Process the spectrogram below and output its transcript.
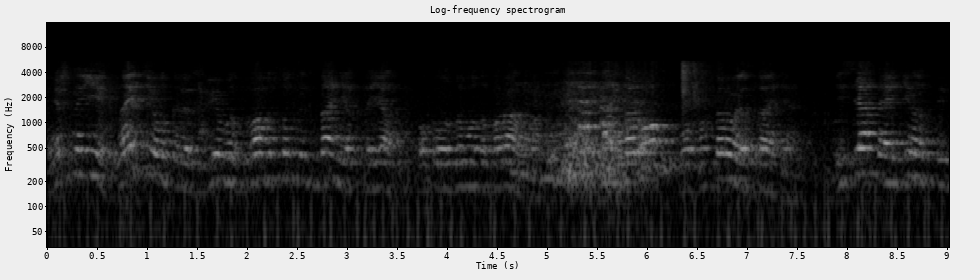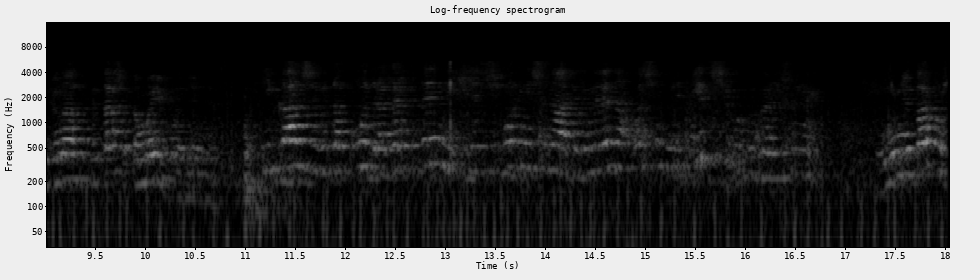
Конечно, есть. Знаете, вот э, две, вот, два высотных здания стоят около завода Баранова. На втором, вот по второе здание, 10, 11, 12 этаж это мои владения. И как же вы такой драгоценный и сих пор не женаты? Вы, наверное, очень придирчиво выбрали жены. Ну, не так уж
